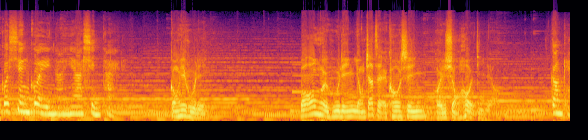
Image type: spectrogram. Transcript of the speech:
佫胜过伊那遐心态。恭喜夫人，无枉费夫人用遮济苦心，予伊上好的治疗。讲起来，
